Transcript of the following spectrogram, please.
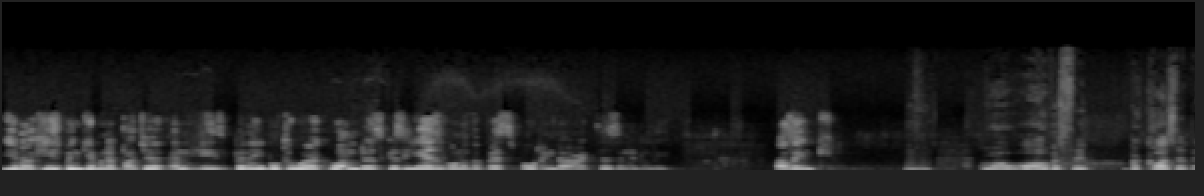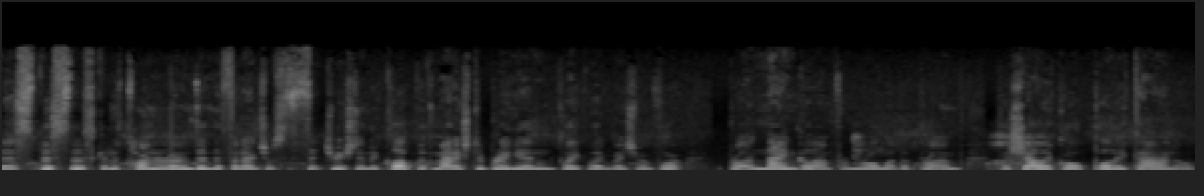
you know he's been given a budget and he's been able to work wonders because he is one of the best sporting directors in Italy. I think. Well, obviously, because of this, this this kind of turnaround in the financial situation of the club, they've managed to bring in, like like mentioned before, brought in Nainggolan from Roma, they've brought in Vrsaljko, Politano,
